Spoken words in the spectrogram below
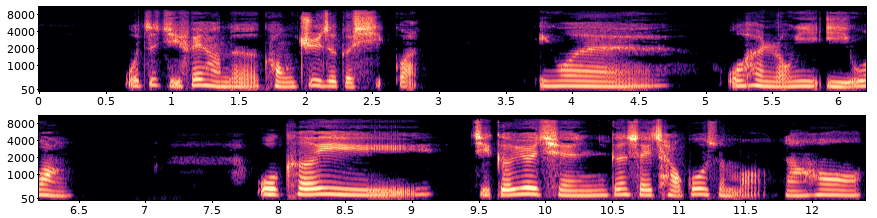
我自己非常的恐惧这个习惯，因为我很容易遗忘。我可以几个月前跟谁吵过什么，然后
